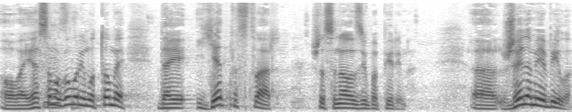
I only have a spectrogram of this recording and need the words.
Ovaj, ja samo govorim o tome da je jedna stvar što se nalazi u papirima. E, želja mi je bila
